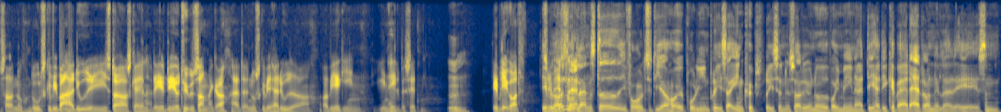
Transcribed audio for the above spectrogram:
så nu, nu skal vi bare have det ud i større skala. Det, det er jo typisk sådan, man gør, at øh, nu skal vi have det ud og, og virke i en, i en hel besætning. Mm. Det bliver godt. Det er vel bliver også et eller andet sted i forhold til de her høje proteinpriser og indkøbspriserne, så er det jo noget, hvor I mener, at det her det kan være et add-on eller øh, sådan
